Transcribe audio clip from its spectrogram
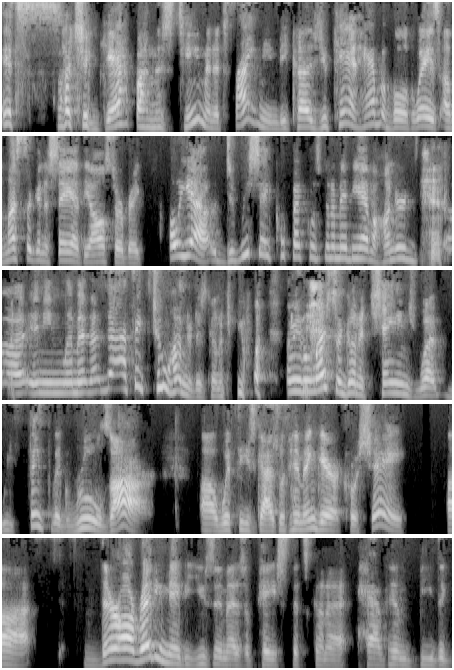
it's such a gap on this team, and it's frightening because you can't have it both ways unless they're going to say at the All Star break, "Oh yeah, did we say Kopech was going to maybe have a hundred uh, inning limit?" No, I think two hundred is going to be. I mean, unless they're going to change what we think the rules are uh, with these guys, with him and Garrett Crochet, uh, they're already maybe using him as a pace that's going to have him be the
